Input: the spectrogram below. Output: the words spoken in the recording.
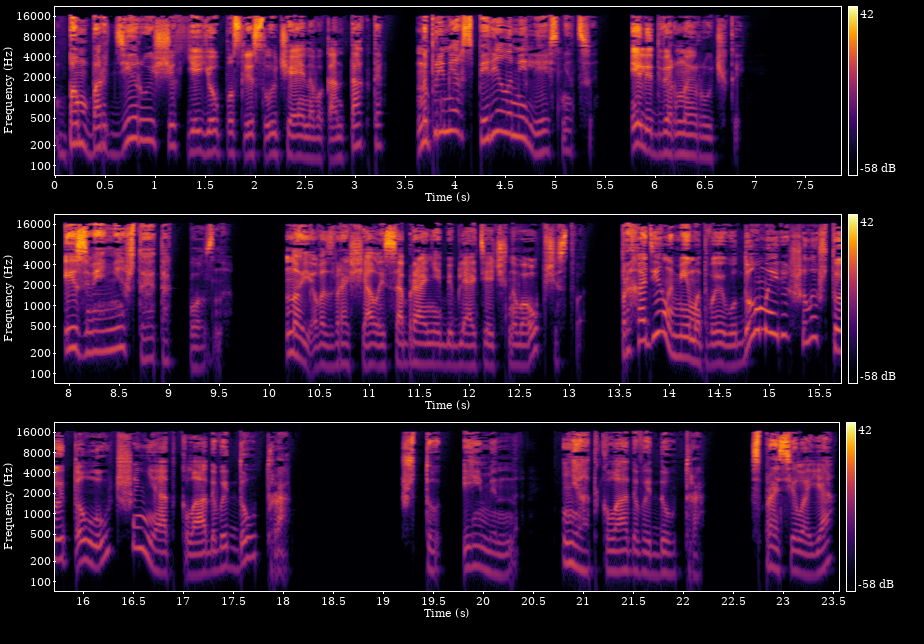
бомбардирующих ее после случайного контакта, например, с перилами лестницы или дверной ручкой. «Извини, что я так поздно, но я возвращалась с собрания библиотечного общества, проходила мимо твоего дома и решила, что это лучше не откладывать до утра. «Что именно не откладывать до утра?» — спросила я.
